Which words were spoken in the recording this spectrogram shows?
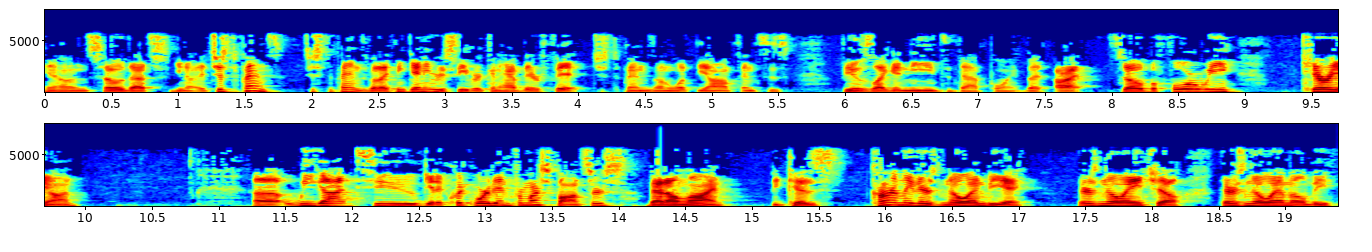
You know, and so that's you know, it just depends. It just depends. But I think any receiver can have their fit. It just depends on what the offense is feels like it needs at that point. But all right, so before we carry on, uh, we got to get a quick word in from our sponsors, Bet Online, because currently there's no NBA, there's no NHL, there's no MLB.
